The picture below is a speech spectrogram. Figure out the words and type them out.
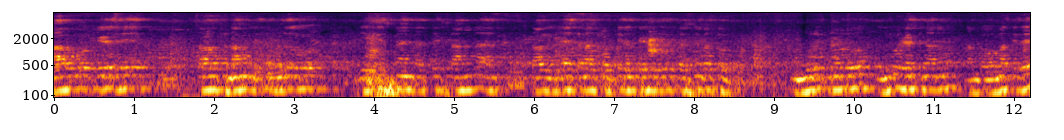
ತಾವು ಕೇಳಿಸಿ ತಾವು ಚುನಾವಣೆಗಿಂತ ಮೊದಲು ಡಿ ಸಿ ಬ್ಯಾಂಕ್ ಅಧ್ಯಕ್ಷ ಸ್ಥಾನನ ತಾವು ಲಿಂಗಾಯತ ಕೊಟ್ಟಿದೆ ಅಂತ ಹೇಳಿದ ಪ್ರಶ್ನೆ ಬಂತು ನೂರಕ್ಕೆ ನೂರು ಈಗೂ ಹೇಳ್ತೀನಿ ನಾನು ನಮ್ಮದು ಒಮ್ಮತ್ತಿದೆ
